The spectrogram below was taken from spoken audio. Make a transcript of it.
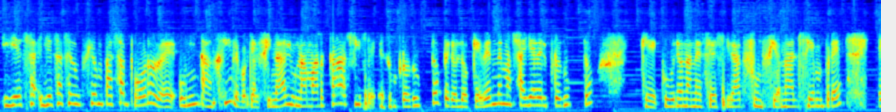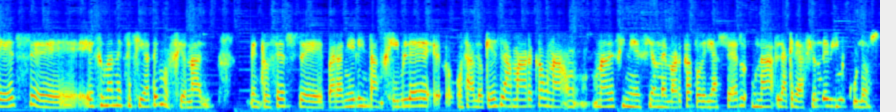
Y esa, y esa seducción pasa por eh, un intangible, porque al final una marca sí es un producto, pero lo que vende más allá del producto que cubre una necesidad funcional siempre es, eh, es una necesidad emocional. Entonces, eh, para mí el intangible, o sea, lo que es la marca, una, una definición de marca podría ser una, la creación de vínculos,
